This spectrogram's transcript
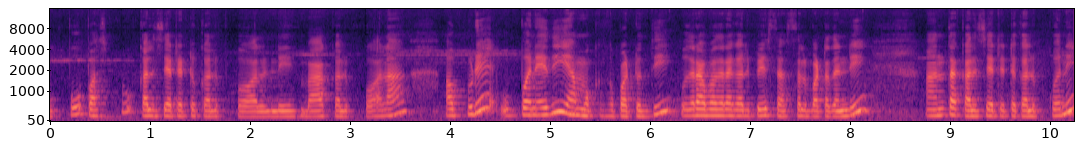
ఉప్పు పసుపు కలిసేటట్టు కలుపుకోవాలండి. బాగా కలుపుకోవాలా? అప్పుడే ఉప్పు అనేది ఆ మొక్కకు పట్టుద్ది. ఉదరా బదరా కలిపేస్తే అస్సలు పట్టదండి. అంతా కలిసేటట్టు కలుపుకొని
